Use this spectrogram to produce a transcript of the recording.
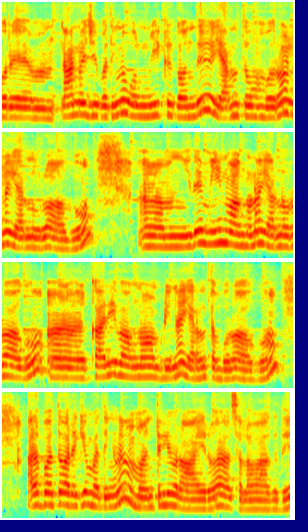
ஒரு நான்வெஜ்ஜு பார்த்திங்கன்னா ஒன் வீக்குக்கு வந்து இரநூத்தொம்பது ரூபா இல்லை இரநூறுவா ஆகும். இதே மீன் வாங்கினோன்னா இரநூறுவா ஆகும். கறி வாங்கினோம் அப்படின்னா இரநூத்தம்பது ரூபா ஆகும். அதை பொறுத்த வரைக்கும் பார்த்திங்கன்னா மந்த்லி ஒரு ஆயிரரூவா செலவாகுது.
